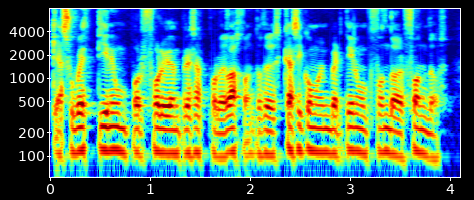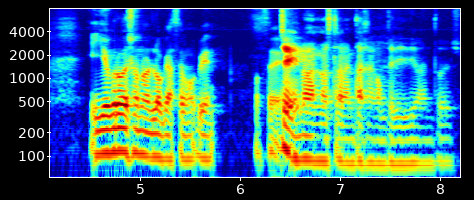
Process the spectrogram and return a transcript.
que a su vez tiene un portfolio de empresas por debajo. Entonces es casi como invertir en un fondo de fondos. Y yo creo que eso no es lo que hacemos bien. Entonces, Sí, no es nuestra ventaja competitiva, entonces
